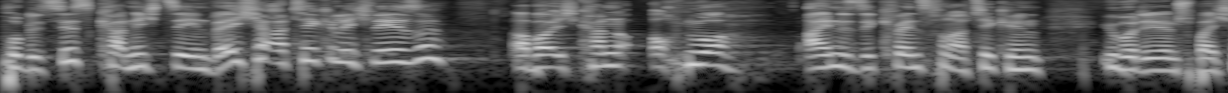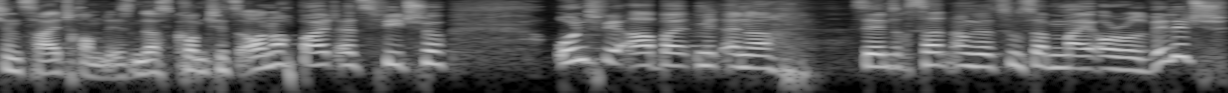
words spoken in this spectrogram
Publizist kann nicht sehen, welche Artikel ich lese, aber ich kann auch nur eine Sequenz von Artikeln über den entsprechenden Zeitraum lesen. Das kommt jetzt auch noch bald als Feature. Und wir arbeiten mit einer sehr interessanten Organisation zusammen, My Oral Village.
